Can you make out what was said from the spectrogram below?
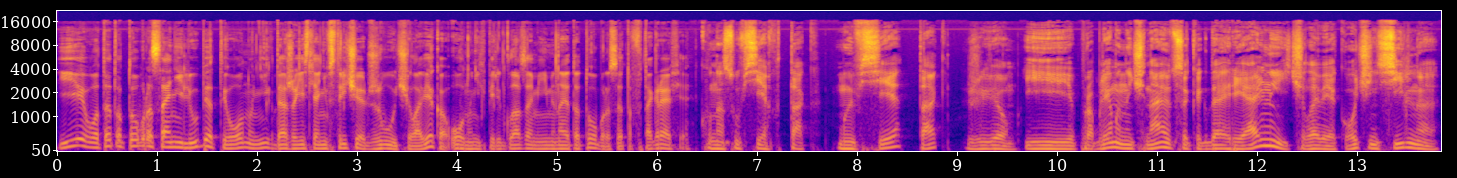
И вот этот образ они любят, и он у них, даже если они встречают живую человека, он у них перед глазами именно этот образ, эта фотография. У нас у всех так. Мы все так живем. И проблемы начинаются, когда реальный человек очень сильно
